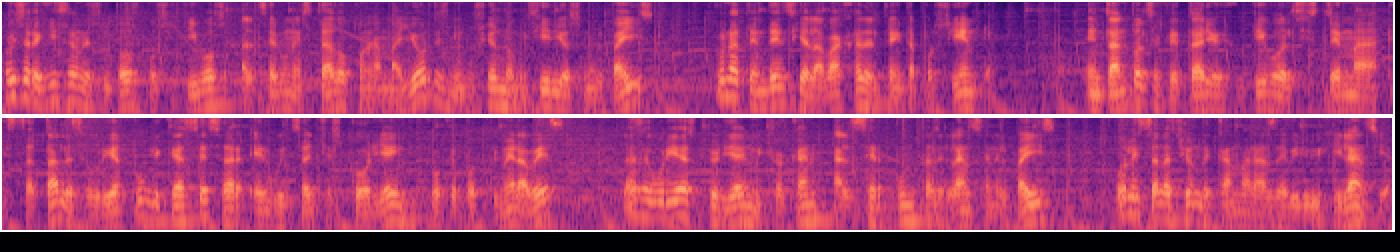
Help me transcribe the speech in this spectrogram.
Hoy se registran resultados positivos al ser un estado con la mayor disminución de homicidios en el país, con una tendencia a la baja del 30%. En tanto, el secretario ejecutivo del Sistema Estatal de Seguridad Pública, César Erwin Sánchez Coria, indicó que por primera vez la seguridad es prioridad en Michoacán al ser punta de lanza en el país por la instalación de cámaras de videovigilancia.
